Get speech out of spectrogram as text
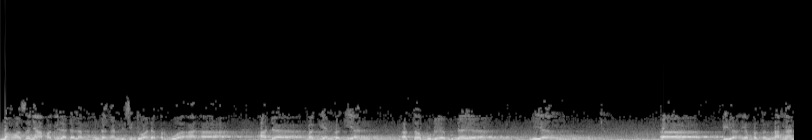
bahwasanya apabila dalam undangan di situ ada perbuat uh, ada bagian-bagian atau budaya-budaya yang uh, tidak yang bertentangan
